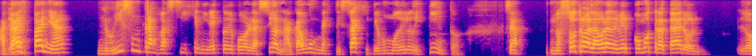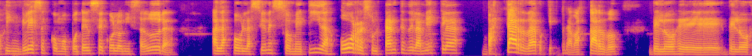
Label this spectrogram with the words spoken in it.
Acá. España no hizo un trasvasije directo de población, acá hubo un mestizaje, que es un modelo distinto. O sea, nosotros a la hora de ver cómo trataron los ingleses como potencia colonizadora a las poblaciones sometidas o resultantes de la mezcla bastarda, porque era bastardo, de los, eh, de los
